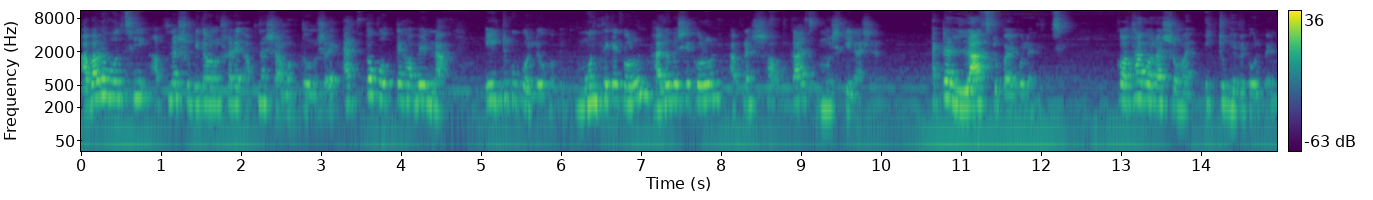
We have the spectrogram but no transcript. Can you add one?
আবারও বলছি, আপনার সুবিধা অনুসারে, আপনার সামর্থ্য অনুসারে। এত করতে হবে না, এইটুকু করলেও হবে। মন থেকে করুন, ভালোবেসে করুন, আপনার সব কাজ মুশকিল আসার একটা লাস্ট উপায় বলে দিচ্ছি। কথা বলার সময় একটু ভেবে বলবেন।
